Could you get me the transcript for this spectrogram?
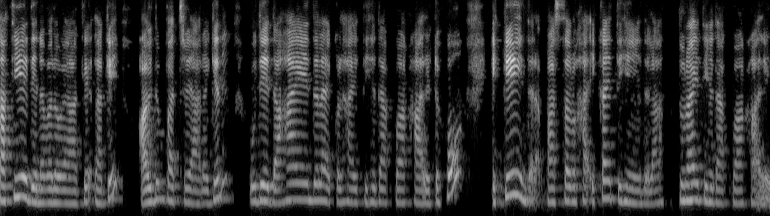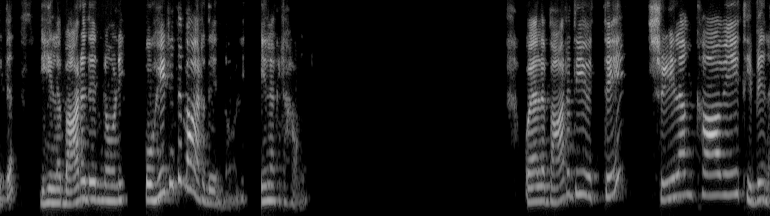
සතියේ දිනවල ඔයාගේ ලගේ ආයුධම් පත්‍රය අරගෙන උදේ 10 ඉඳලා 11:30 දක්වා කාලෙට හෝ එකේ ඉඳලා පස්වරු 1:30 ඉඳලා 3:30 දක්වා කාලෙට ගිහිල්ලා බාර දෙන්න ඕනි. කොහෙටද බාර දෙන්න ඕනි? ඊළඟට හමු. ඔයාලා බාර දිය යුත්තේ ශ්‍රී ලංකාවේ තිබෙන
